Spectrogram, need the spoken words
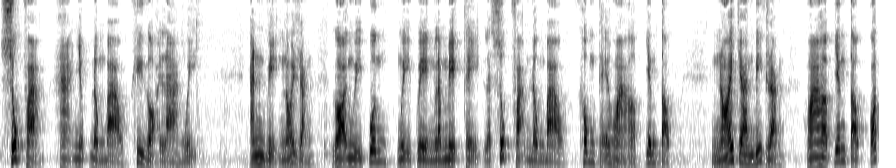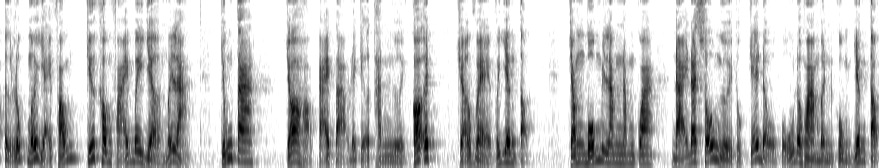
Xúc phạm, hạ nhục đồng bào khi gọi là ngụy anh Viện nói rằng gọi ngụy quân, ngụy quyền là miệt thị là xúc phạm đồng bào, không thể hòa hợp dân tộc. Nói cho anh biết rằng hòa hợp dân tộc có từ lúc mới giải phóng chứ không phải bây giờ mới làm. Chúng ta cho họ cải tạo để trở thành người có ích trở về với dân tộc. Trong 45 năm qua, đại đa số người thuộc chế độ cũ đã hòa mình cùng dân tộc,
